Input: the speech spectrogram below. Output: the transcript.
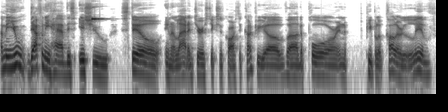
I mean, you definitely have this issue still in a lot of jurisdictions across the country of uh, the poor and the people of color live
